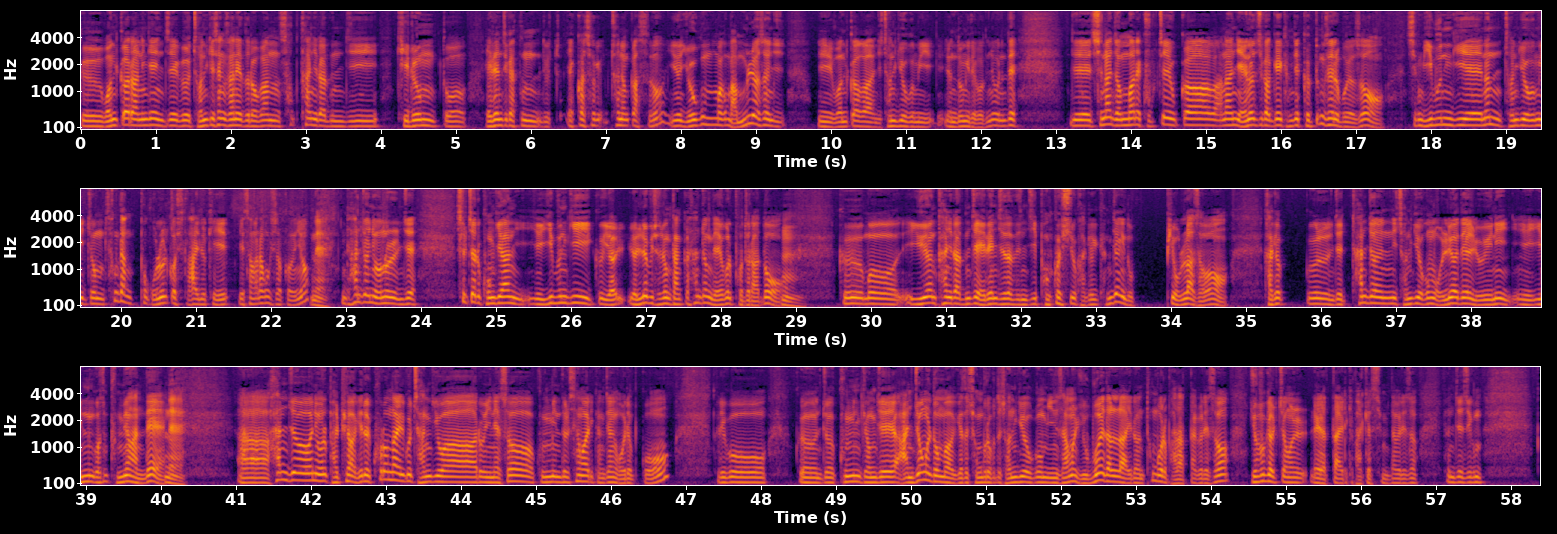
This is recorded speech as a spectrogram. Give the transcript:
그 원가라는 게 이제 그 전기 생산에 들어간 석탄이라든지 기름 또 LNG 같은 액화 천연가스 이 요금하고 맞물려서 이제 이 원가가 이제 전기 요금이 연동이 되거든요. 그런데 이제 지난 연말에 국제 유가나 에너지 가격이 굉장히 급등세를 보여서 지금 2분기에는 전기 요금이 좀 상당폭 오를 것이다 이렇게 예상을 하고 있었거든요. 네. 근데 한전이 오늘 이제 실제로 공개한 2분기 그 연료비 조정 단가 산정 내역을 보더라도 음. 그 뭐 유연탄이라든지 LNG라든지 벙커 시유 가격이 굉장히 높이 올라서 가격을 이제 한전이 전기 요금을 올려야 될 요인이 있는 것은 분명한데 네. 아, 한전이 오늘 발표하기를 코로나19 장기화로 인해서 국민들 생활이 굉장히 어렵고 그리고 그, 저, 국민 경제의 안정을 도모하기 위해서 정부로부터 전기요금 인상을 유보해 달라 이런 통보를 받았다. 그래서 유보 결정을 내렸다. 이렇게 밝혔습니다. 그래서 현재 지금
